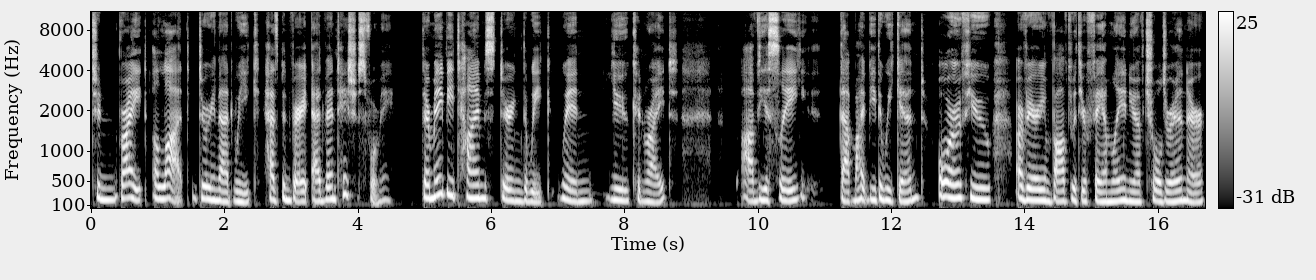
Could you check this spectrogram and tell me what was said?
to write a lot during that week has been very advantageous for me. There may be times during the week when you can write. Obviously, that might be the weekend. Or if you are very involved with your family and you have children or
